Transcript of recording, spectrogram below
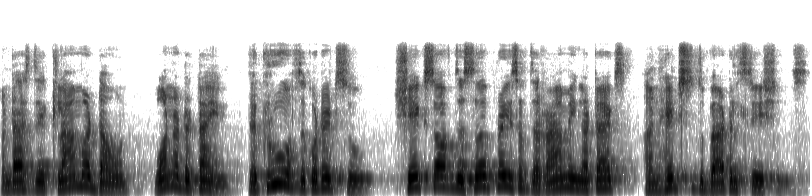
and as they clamber down one at a time, the crew of the Kotetsu shakes off the surprise of the ramming attacks and heads to the battle stations.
